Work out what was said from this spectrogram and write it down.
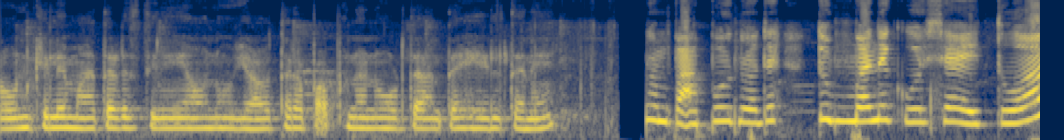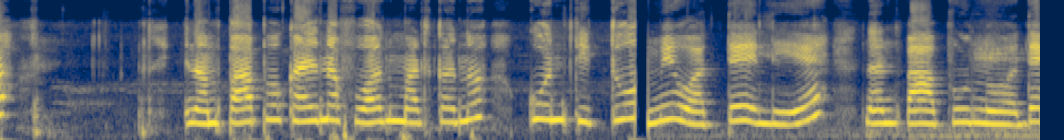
ಅವನ ಕೆಲೆ ಮಾತಾಡಿಸ್ತೀನಿ. ಅವನು ಯಾವ ಥರ ಪಾಪುನ ನೋಡ್ದ ಅಂತ ಹೇಳ್ತಾನೆ. ನಮ್ಮ ಪಾಪು ನೋಡಿದ್ರೆ ತುಂಬಾ ಖುಷಿ ಆಯಿತು. ನಮ್ಮ ಪಾಪ ಕೈನ ಫೋನ್ ಮಾಡ್ಕೊಂಡು ಕುಂತಿತ್ತು. ಮಮ್ಮಿ ಹೊಟ್ಟೆಯಲ್ಲಿ ನನ್ನ ಪಾಪು ನೋದೆ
